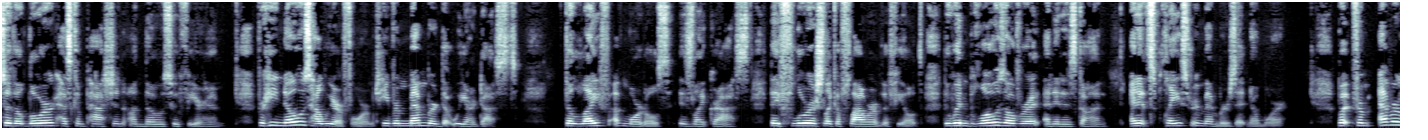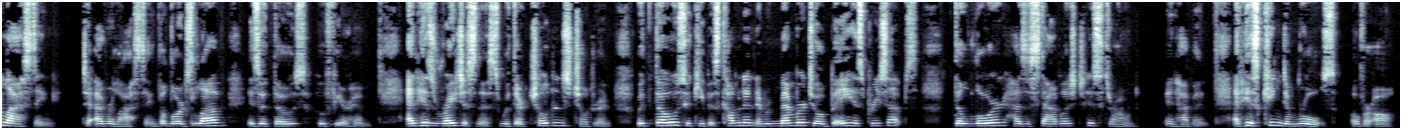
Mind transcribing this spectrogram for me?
so the Lord has compassion on those who fear him. For he knows how we are formed, he remembered that we are dust. The life of mortals is like grass. They flourish like a flower of the field. The wind blows over it, and it is gone, and its place remembers it no more. But from everlasting to everlasting, the Lord's love is with those who fear him, and his righteousness with their children's children, with those who keep his covenant and remember to obey his precepts. The Lord has established his throne in heaven, and his kingdom rules over all.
